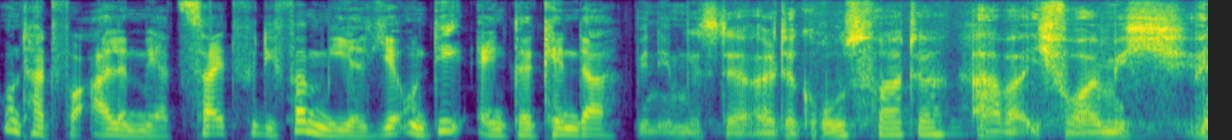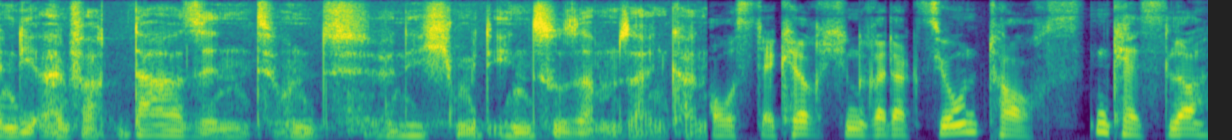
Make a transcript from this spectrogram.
und hat vor allem mehr Zeit für die Familie und die Enkelkinder. Ich bin eben jetzt der alte Großvater, aber ich freue mich, wenn die einfach da sind und wenn ich mit ihnen zusammen sein kann. Aus der Kirchenredaktion Torsten Kessler.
